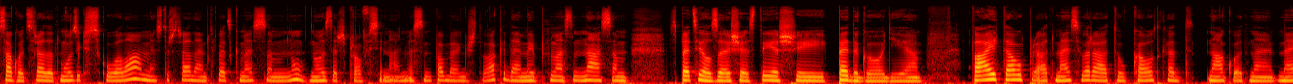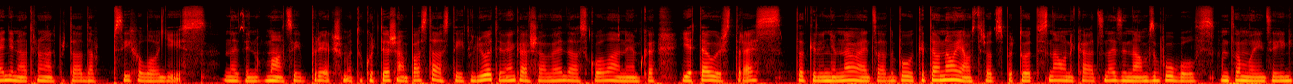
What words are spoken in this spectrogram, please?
sākot strādāt mūzikas skolā, mēs tur strādājam, tāpēc, ka mēs esam nu, nozares profesionāļi. Mēs esam pabeiguši to akadēmiju, bet mēs neesam specializējušies tieši pedagoģijā. Vai tavuprāt, mēs varētu kaut kad nākotnē mēģināt runāt par tādu psiholoģijas, nezinu, mācību priekšmetu, kur tiešām pastāstītu ļoti vienkāršā veidā skolēniem, ka, ja tev ir stress, tad, kad viņam nevajadzētu būt, ka tev nav jāuztraucas par to, tas nav nekāds nezināms bubulis un tam līdzīgi.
